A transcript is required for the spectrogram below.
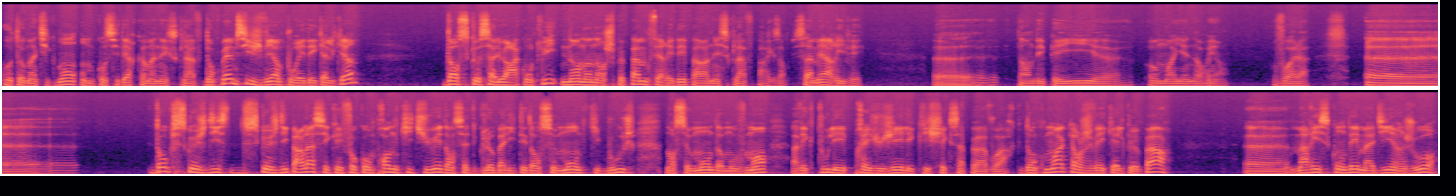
automatiquement, on me considère comme un esclave. Donc même si je viens pour aider quelqu'un, dans ce que ça lui raconte lui, non, non, non, je ne peux pas me faire aider par un esclave, par exemple. Ça m'est arrivé euh, dans des pays au Moyen-Orient. Voilà. Euh, donc ce que, je dis, ce que je dis par là, c'est qu'il faut comprendre qui tu es dans cette globalité, dans ce monde qui bouge, dans ce monde en mouvement, avec tous les préjugés et les clichés que ça peut avoir. Donc moi, quand je vais quelque part, Marie Scondé m'a dit un jour,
